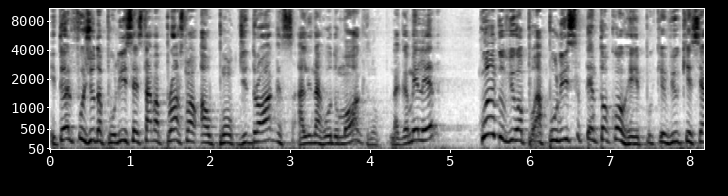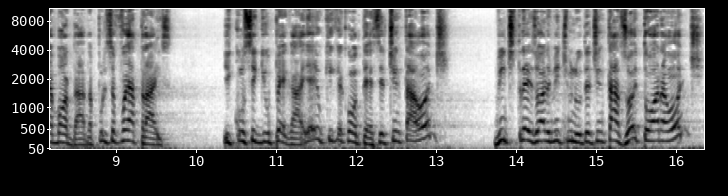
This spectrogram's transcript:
Então ele fugiu da polícia, estava próximo ao ponto de drogas, ali na rua do Mogno, na Gameleira. Quando viu a, a, polícia, tentou correr, porque viu que ia ser abordado. A polícia foi atrás e conseguiu pegar. E aí o que que acontece? Ele tinha que estar onde? 23 horas e 20 minutos. Ele tinha que estar às 8 horas onde?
